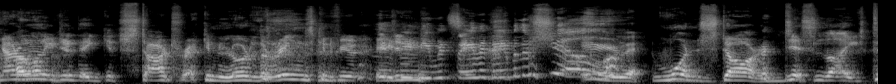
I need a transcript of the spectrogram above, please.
Not I love- only did they get Star Trek and Lord of the Rings confused, He they didn't didn't. even say the name of the show. Ew, One star disliked.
